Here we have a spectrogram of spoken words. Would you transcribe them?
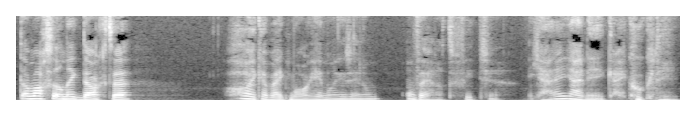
dat Marcel en ik dachten... Oh, ik heb eigenlijk morgen helemaal geen zin om, om verder te fietsen. Ja, ja, nee, kijk ook niet.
